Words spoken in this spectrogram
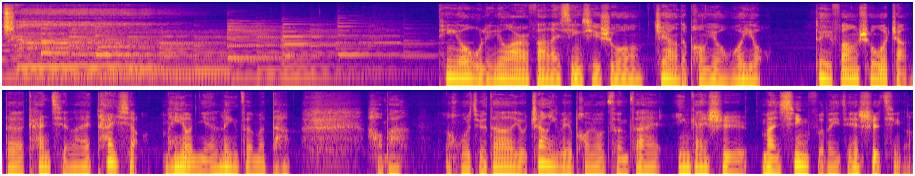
长。听友五零六二发来信息说：“这样的朋友我有，对方说我长得看起来太小，没有年龄这么大。好吧，我觉得有这样一位朋友存在，应该是蛮幸福的一件事情啊。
